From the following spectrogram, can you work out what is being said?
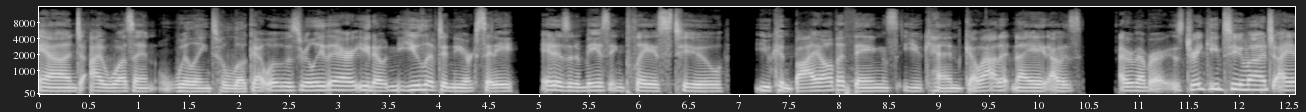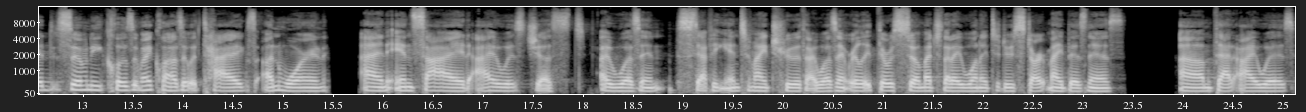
And I wasn't willing to look at what was really there. You know, you lived in New York City. It is an amazing place to you can buy all the things. You can go out at night. I was, I remember I was drinking too much. I had so many clothes in my closet with tags unworn. And inside, I was just, I wasn't stepping into my truth. I wasn't really, there was so much that I wanted to do, start my business, um, that I was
